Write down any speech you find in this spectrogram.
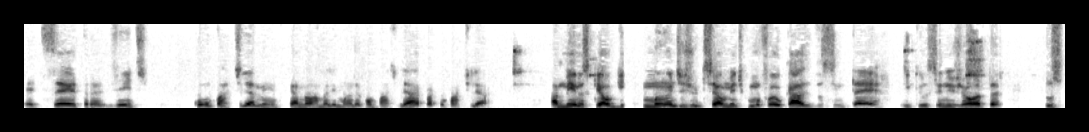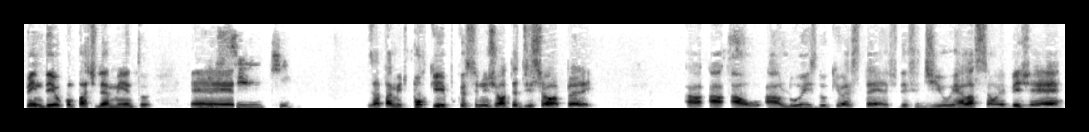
etc. Gente, compartilhamento, que a norma lhe manda compartilhar, é para compartilhar. A menos que alguém mande judicialmente, como foi o caso do Sinter, e que o CNJ suspendeu o compartilhamento é... Do CIRC. Exatamente. Por quê? Porque o CNJ disse, ó, peraí, à luz do que o STF decidiu em relação ao IBGE,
